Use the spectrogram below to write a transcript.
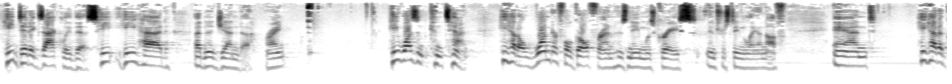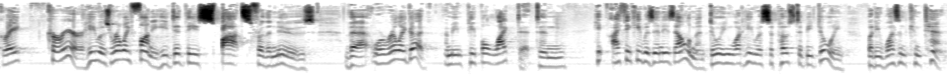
he did exactly this. He, he had an agenda, right? He wasn't content. He had a wonderful girlfriend whose name was Grace, interestingly enough. And he had a great career. He was really funny. He did these spots for the news that were really good. I mean, people liked it. And he, I think he was in his element, doing what he was supposed to be doing but he wasn't content.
